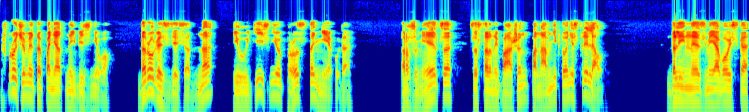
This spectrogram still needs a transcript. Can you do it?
Впрочем, это понятно и без него. Дорога здесь одна, и уйти с нее просто некуда. Разумеется, со стороны башен по нам никто не стрелял. Длинная змея войска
